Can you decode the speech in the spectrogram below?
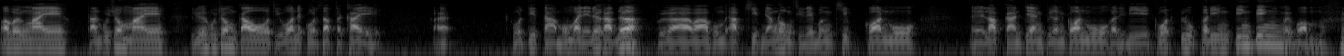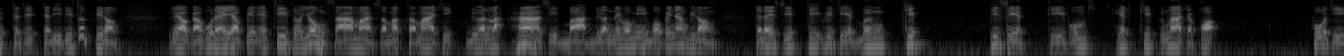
มาเบิ่งใหม่ท่านผู้ชมใหม่หรือผู้ชมเก่าที่ว่าได้กดซับสไครต์กดติดตามผมไว้เด้อครับเด้อเพื่อว่าผมอัพคลิปยังลงสิได้เบิ่งคลิปก่อนมู ได้รับการแจ้งเตือนก่อนมูก็ดีๆกดลูกกระดิ่งปิ้งปิ้งไว้พร้อมจะจะจะดีที่สุดพี่น้อง แล้วกับผู้ใดอยากเป็น FT ตัวยงสามารถสมัครสมาชิกเดือนละ 50 บาทเดือนได้บ่มีบ่ไปนั่งพี่น้อง จะได้สิทธิพิเศษเบิ่งคลิปพิเศษที่ผมเฮ็ดคลิปขึ้นมาเฉพาะ ผู้ที่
